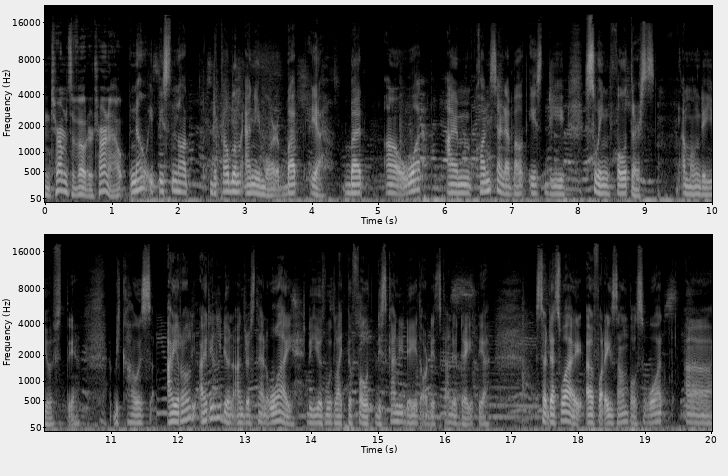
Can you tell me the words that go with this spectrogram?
In terms of voter turnout, no, it is not the problem anymore. But yeah, but uh, what I'm concerned about is the swing voters among the youth yeah. because I really I really don't understand why the youth would like to vote this candidate or this candidate yeah so that's why uh, for examples what uh,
